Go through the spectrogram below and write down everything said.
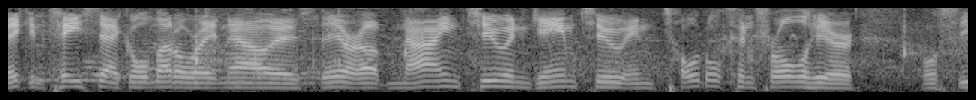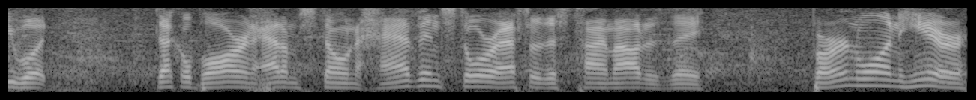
they can taste that gold medal right now as they are up 9-2 in game two in total control here. We'll see what Dekel Bar and Adam Stone have in store after this timeout as they burn one here.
